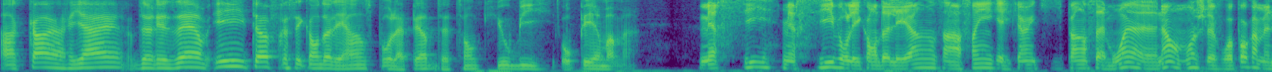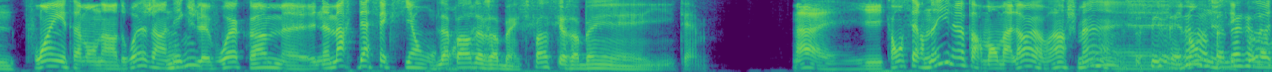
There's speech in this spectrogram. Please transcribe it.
en corps arrière de réserve? Et il t'offre ses condoléances pour la perte de ton QB au pire moment. Merci, merci pour les condoléances. Enfin, quelqu'un qui pense à moi. Euh, non, moi, je le vois pas comme une pointe à mon endroit. J'en ai que je le vois comme euh, une marque d'affection. De la part de Robin. Tu penses que Robin, il t'aime? Ah, il est concerné là, par mon malheur, franchement. Mmh, ça, c'est Euh, vrai. le Non, monde ça a l'air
